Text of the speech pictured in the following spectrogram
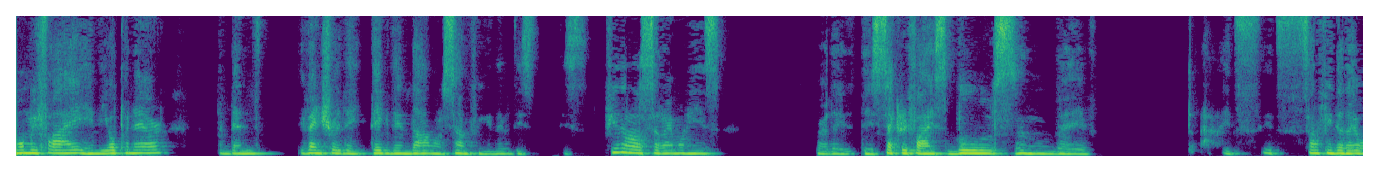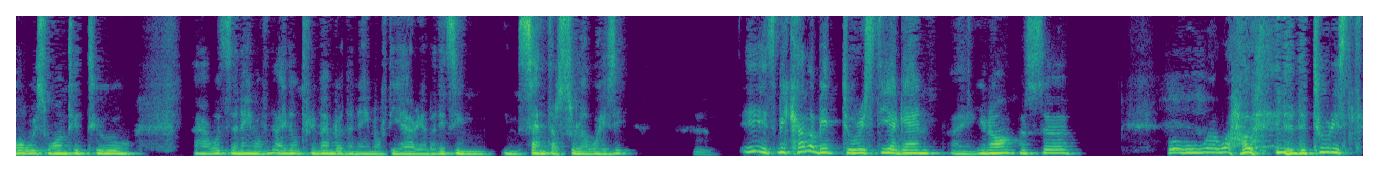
mummify in the open air, and then eventually they take them down or something. And there are these, these funeral ceremonies where they, they sacrifice bulls and they it's it's something that I always wanted to. Uh, what's the name of? I don't remember the name of the area, but it's in in center Sulawesi. Hmm. It's become a bit touristy again. I, you know, it's, uh, how the, tourist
